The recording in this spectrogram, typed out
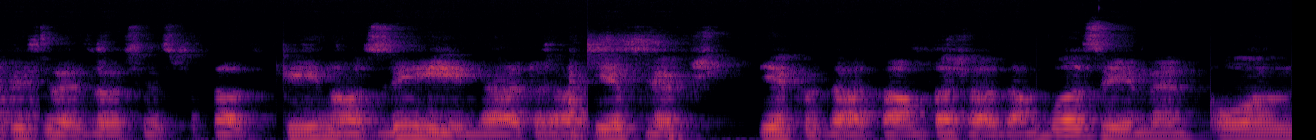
ir izveidojusies par tādu kino zīmi ar, ar iepriekš iekodētām dažādām nozīmēm. Un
